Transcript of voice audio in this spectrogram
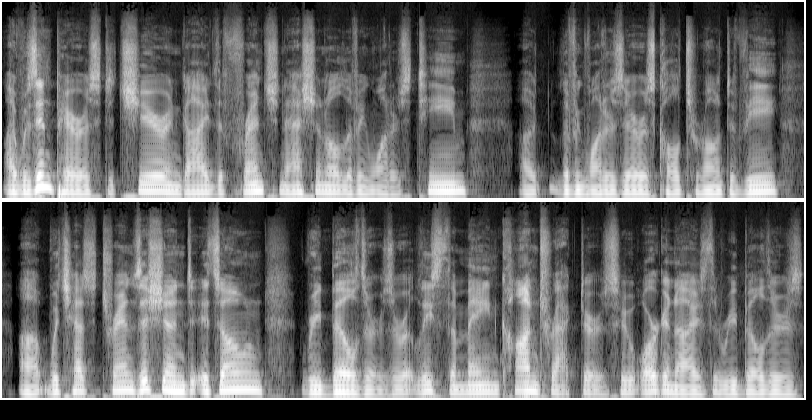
I was in Paris to cheer and guide the French National Living Waters team. Uh, Living Waters there is called Torrent de Vie, uh, which has transitioned its own rebuilders, or at least the main contractors who organize the rebuilders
